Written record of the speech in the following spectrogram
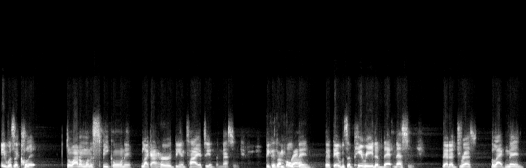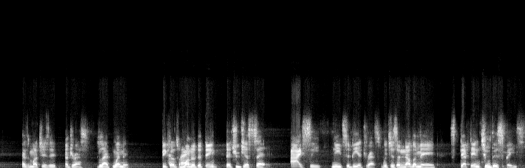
it was a clip. So I don't want to speak on it like I heard the entirety of the message because I'm hoping Right. that there was a period of that message that addressed black men as much as it addressed black women. Because Right. one of the things that you just said, I see needs to be addressed, which is another man stepped into this space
